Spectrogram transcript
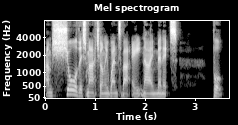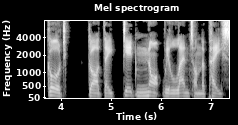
am sure this match only went about eight, nine minutes, but good God, they did not relent on the pace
